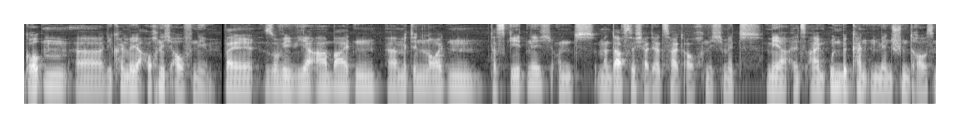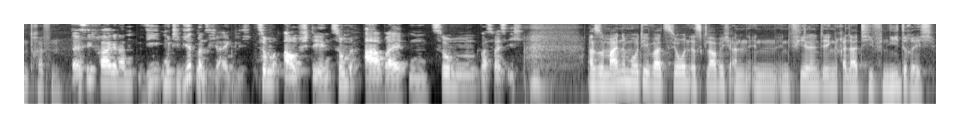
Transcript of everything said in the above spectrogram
Gruppen, äh, die können wir ja auch nicht aufnehmen. Weil so wie wir arbeiten äh, mit den Leuten, das geht nicht und man darf sich ja derzeit auch nicht mit mehr als einem unbekannten Menschen draußen treffen. Da ist die Frage dann, wie motiviert man sich eigentlich? Zum Aufstehen, zum Arbeiten, zum, was weiß ich. Also meine Motivation ist, glaube ich, an, in, in vielen Dingen relativ niedrig.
